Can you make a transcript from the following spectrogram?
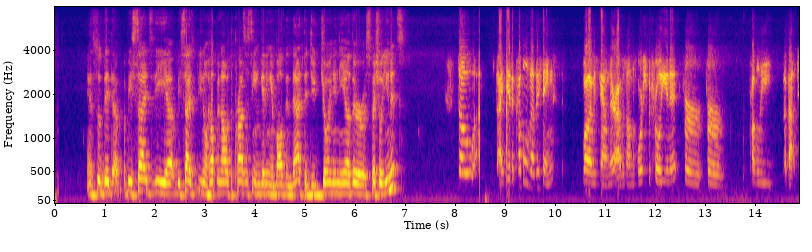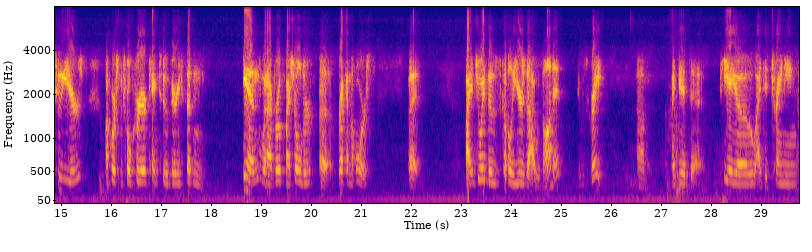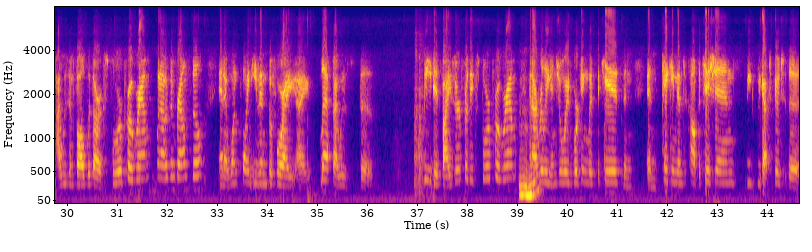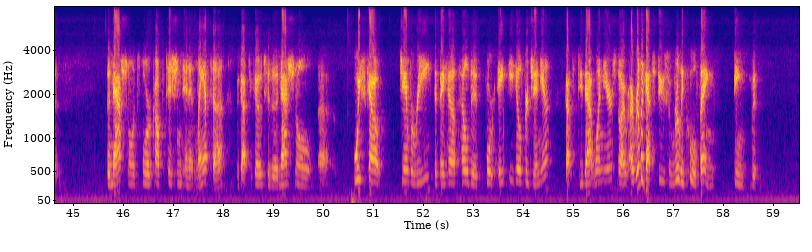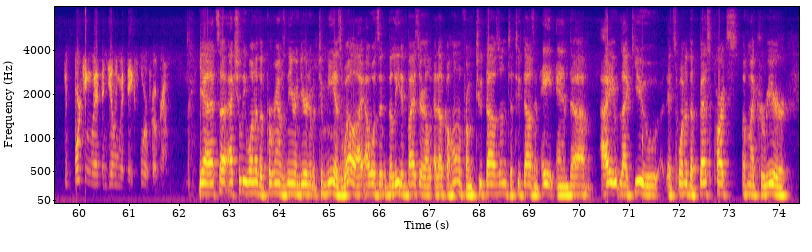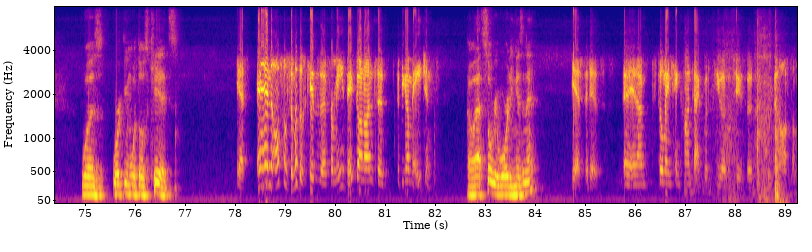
And so, did uh, besides the uh, besides you know helping out with the processing and getting involved in that, did you join any other special units? So I did a couple of other things while I was down there. I was on the horse patrol unit for for probably about two years. My horse patrol career came to a very sudden end when I broke my shoulder uh, wrecking the horse. But I enjoyed those couple of years that I was on it. It was great. Um, I did uh, PAO. I did training. I was involved with our Explorer program when I was in Brownsville. And at one point, even before I, I left, I was the lead advisor for the Explorer program, Mhm. and I really enjoyed working with the kids and, and taking them to competitions. We, we got to go to the the National Explorer competition in Atlanta. We got to go to the National uh, Boy Scout Jamboree that they held, held at Fort AP Hill, Virginia. Got to do that one year, so I, I really got to do some really cool things being with, with working with and dealing with the Explorer program. Yeah, that's uh, actually one of the programs near and dear to, to me as well. I, I was the lead advisor at El Cajon from 2000 to 2008, and um, I, like you, it's one of the best parts of my career was working with those kids. Yes, and also some of those kids, uh, for me, they've gone on to, to become agents. Oh, that's so rewarding, isn't it? Yes, it is, and, and I'm still maintain contact with a few of them too. So it's, been awesome.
